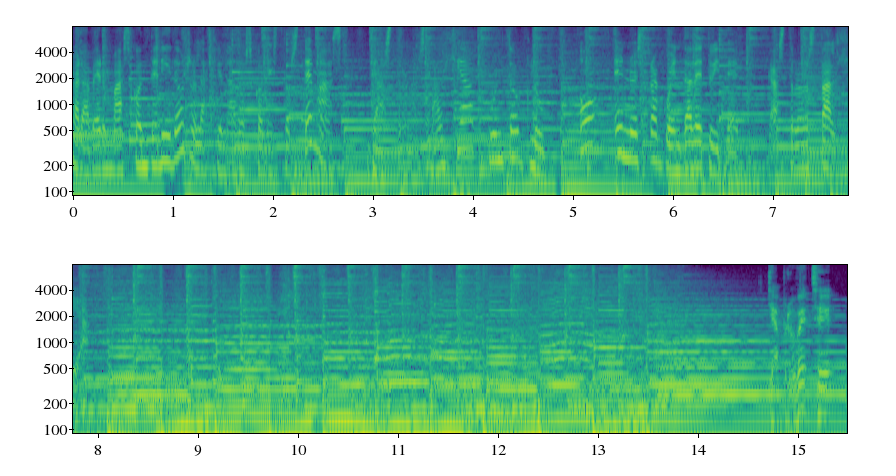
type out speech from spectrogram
para ver más contenidos relacionados con estos temas, gastronostalgia.club o en nuestra cuenta de Twitter, Gastronostalgia. Que aproveche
